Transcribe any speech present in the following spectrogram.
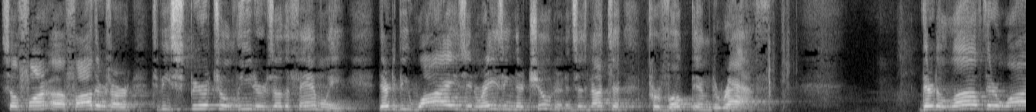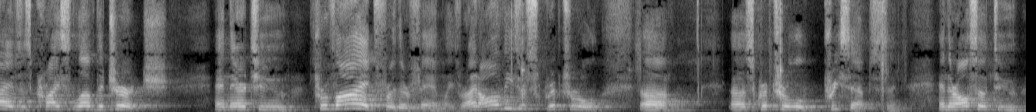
So, far, uh, fathers are to be spiritual leaders of the family. They're to be wise in raising their children. It says not to provoke them to wrath. They're to love their wives as Christ loved the church. And they're to provide for their families, right? All these are scriptural, uh, uh, scriptural precepts. And, and they're also to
